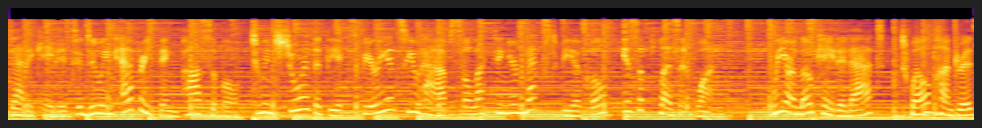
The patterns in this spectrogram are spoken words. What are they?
dedicated to doing everything possible to ensure that the experience you have selecting your next vehicle is a pleasant one. We are located at 1200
